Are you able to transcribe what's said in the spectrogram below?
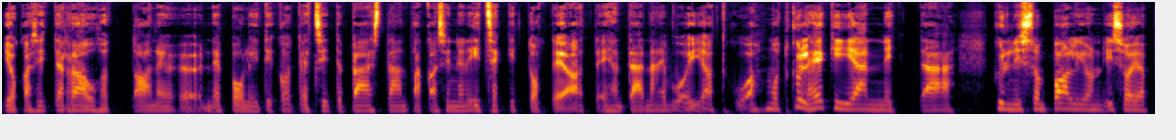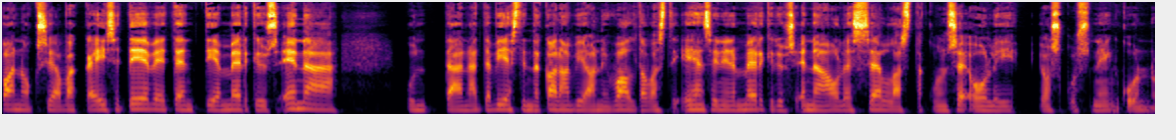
joka sitten rauhoittaa ne, ne poliitikot, että sitten päästään takaisin. Ja itsekin toteaa, että eihän tämä näin voi jatkua. Mutta kyllä hekin jännittää. Kyllä niissä on paljon isoja panoksia, vaikka ei se TV-tenttien merkitys enää – kun tämä näitä viestintäkanavia on niin valtavasti, eihän se niiden merkitys enää ole sellaista kuin se oli joskus niin kuin,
